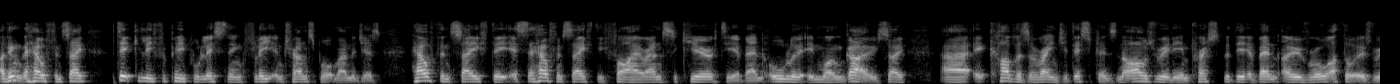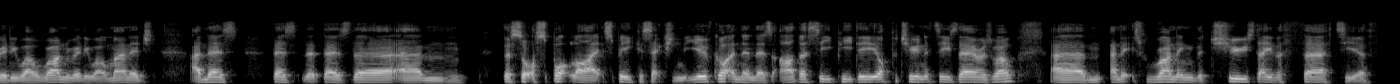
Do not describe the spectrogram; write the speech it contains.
I think the health and safety, particularly for people listening, fleet and transport managers, health and safety, it's a health and safety, fire and security event all in one go. So uh, it covers a range of disciplines, and I was really impressed with the event overall. I thought it was really well run, really well managed, and there's there's there's the um, the sort of spotlight speaker section that you've got, and then there's other CPD opportunities there as well. Um, and it's running the Tuesday, the 30th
